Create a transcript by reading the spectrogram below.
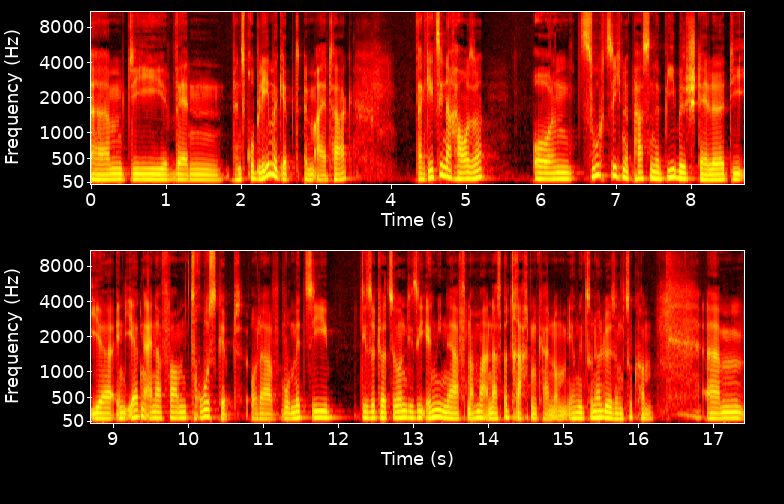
ähm, die, wenn es Probleme gibt im Alltag, dann geht sie nach Hause und sucht sich eine passende Bibelstelle, die ihr in irgendeiner Form Trost gibt oder womit sie die Situation, die sie irgendwie nervt, nochmal anders betrachten kann, um irgendwie zu einer Lösung zu kommen. Ähm,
